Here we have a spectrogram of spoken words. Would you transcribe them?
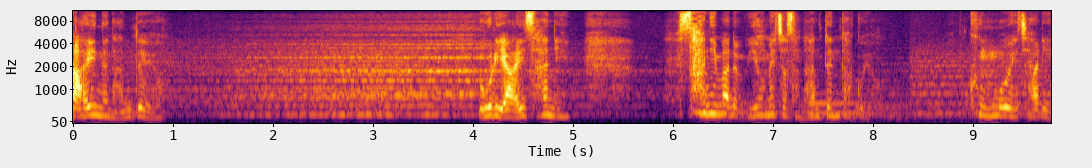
아이는 안 돼요. 우리 아이 산이 산이만은 위험해져선 안 된다고요. 국모의 자리,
